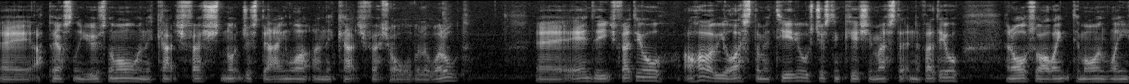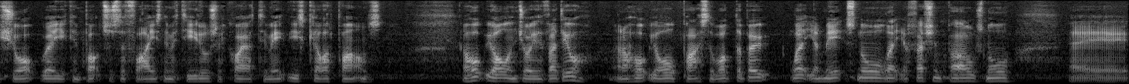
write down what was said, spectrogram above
uh, I personally use them all and they catch fish, not just the angler, and they catch fish all over the world. Uh, at the end of each video I'll have a wee list of materials just in case you missed it in the video and also a link to my online shop where you can purchase the flies and the materials required to make these killer patterns. I hope you all enjoy the video and I hope you all pass the word about, let your mates know, let your fishing pals know, uh,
